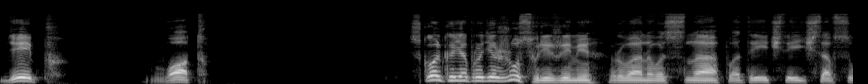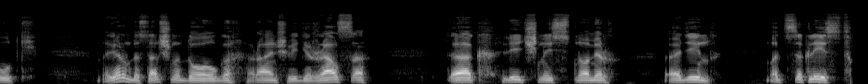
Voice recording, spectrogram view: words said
Дип. Вот. Сколько я продержусь в режиме рваного сна по три-четыре часа в сутки? Наверное, достаточно долго. Раньше ведь держался. Так, личность номер один. Мотоциклист.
